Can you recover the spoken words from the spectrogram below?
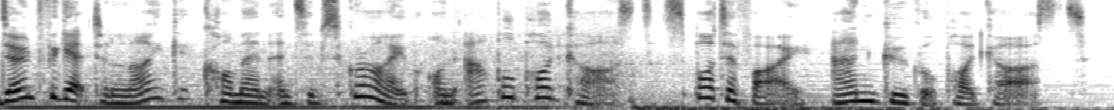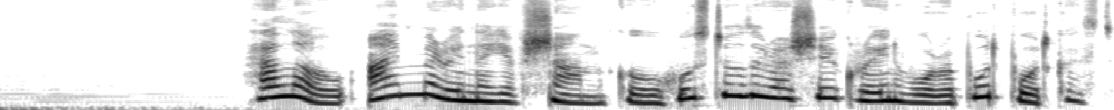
Don't forget to like, comment, and subscribe on Apple Podcasts, Spotify, and Google Podcasts. Hello, I'm Marina Yevshan, host of the Russia Ukraine War Report podcast,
